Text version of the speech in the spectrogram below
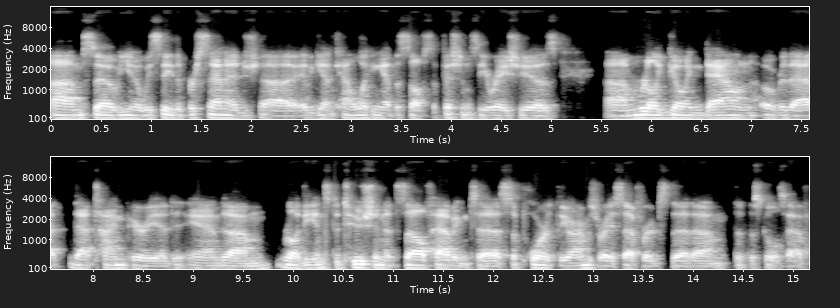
Um, so, you know, we see the percentage, uh, and again, kind of looking at the self-sufficiency ratios, um, really going down over that that time period, and um, really the institution itself having to support the arms race efforts that um, that the schools have.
